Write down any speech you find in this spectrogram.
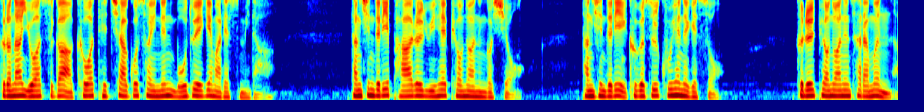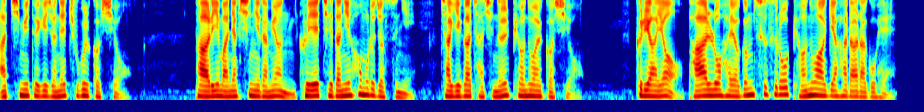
그러나 요아스가 그와 대치하고 서 있는 모두에게 말했습니다. 당신들이 바알을 위해 변호하는 것이요. 당신들이 그것을 구해내겠소. 그를 변호하는 사람은 아침이 되기 전에 죽을 것이요. 바알이 만약 신이라면 그의 재단이 허물어졌으니 자기가 자신을 변호할 것이요. 그리하여 바알로 하여금 스스로 변호하게 하라라고 해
